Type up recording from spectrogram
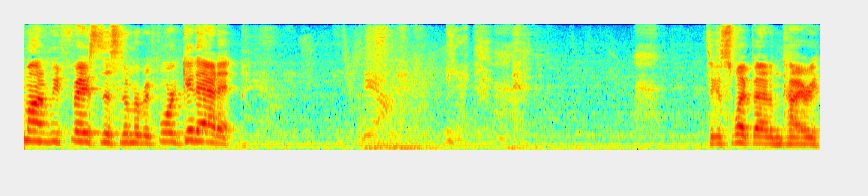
Come on, we faced this number before. Get at it. Take a swipe at him, Kairi.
